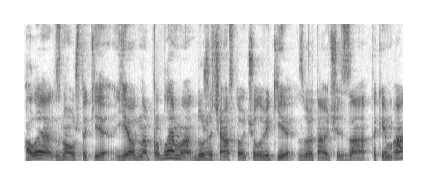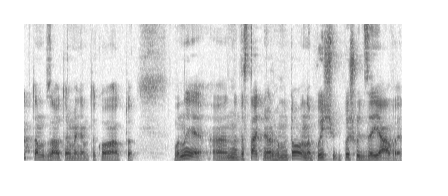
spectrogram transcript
Але знову ж таки є одна проблема. Дуже часто чоловіки, звертаючись за таким актом, за отриманням такого акту, вони е, недостатньо аргументовано пишуть заяви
